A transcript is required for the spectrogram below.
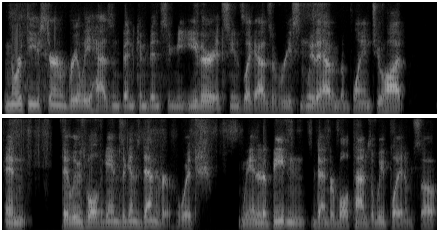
Northeastern really hasn't been convincing me either. It seems like as of recently, they haven't been playing too hot. And they lose both games against Denver, which we ended up beating Denver both times that we played them. So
